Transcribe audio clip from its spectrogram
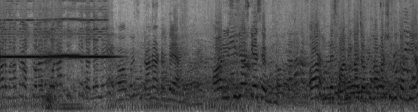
और वहाँ पर डॉक्टरों ने बोला कि गले में कोई फुटाना अटक गया है। और ये सीरियस केस है बहुत। और हमने स्वामी का जब वहाँ पर शुरू कर दिया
